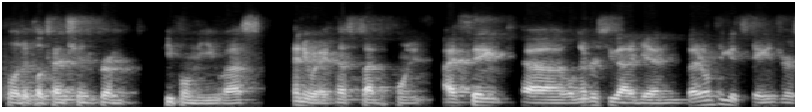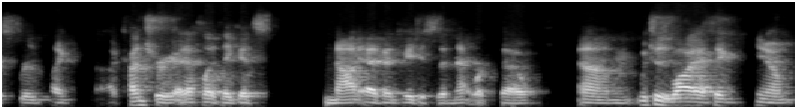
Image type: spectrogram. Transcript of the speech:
political tension from people in the US. Anyway, that's beside the point. I think uh, we'll never see that again, but I don't think it's dangerous for like a country. I definitely think it's not advantageous to the network though, um, which is why I think, you know,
